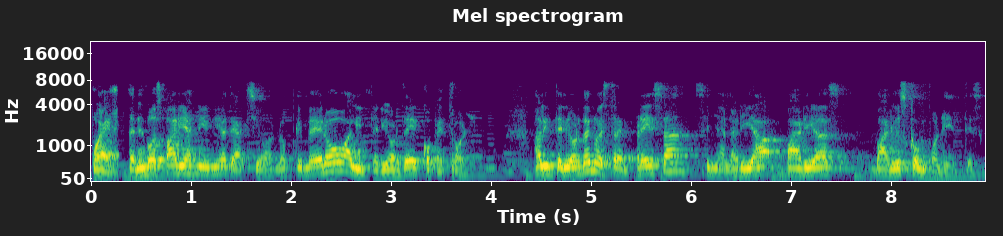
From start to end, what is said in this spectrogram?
Bueno, tenemos varias líneas de acción. Lo primero, al interior de Ecopetrol. Al interior de nuestra empresa señalaría varias, varios componentes.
